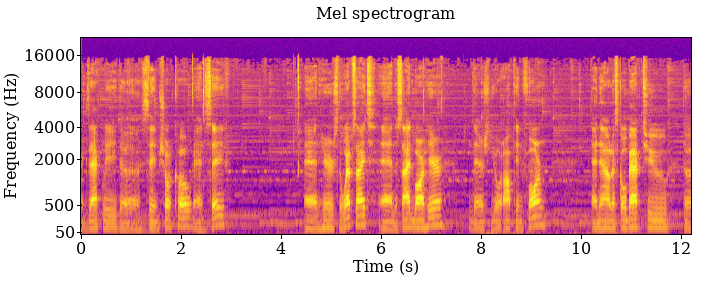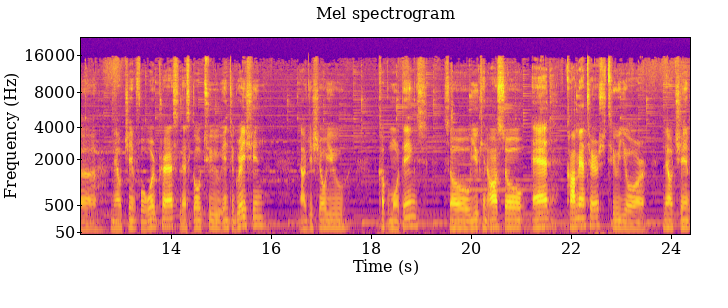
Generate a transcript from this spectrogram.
exactly the same shortcode and save. And here's the website and the sidebar here. There's your opt-in form. And now let's go back to the MailChimp for WordPress. Let's go to integration. I'll just show you a couple more things. So you can also add commenters to your MailChimp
